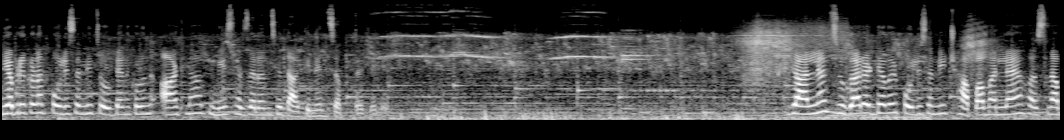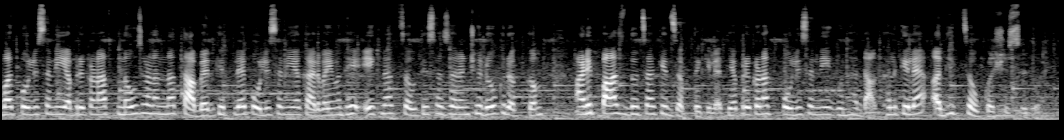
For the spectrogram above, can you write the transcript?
या प्रकरणात पोलिसांनी चोरट्यांकडून आठ लाख वीस हजारांचे दागिने जप्त केले. जालन्यात जुगार अड्ड्यावर पोलिसांनी छापा मारलाय. हसनाबाद पोलिसांनी या प्रकरणात नऊ जणांना ताब्यात घेतले पोलिसांनी या कारवाईमध्ये एक लाख चौतीस हजारांची रोख रक्कम आणि पाच दुचाकी जप्त केल्यात. या प्रकरणात पोलिसांनी गुन्हा दाखल केलाय. अधिक चौकशी सुरू आहे.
